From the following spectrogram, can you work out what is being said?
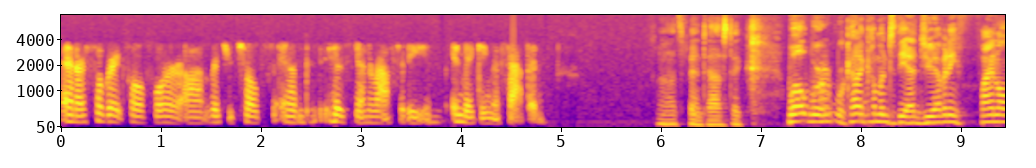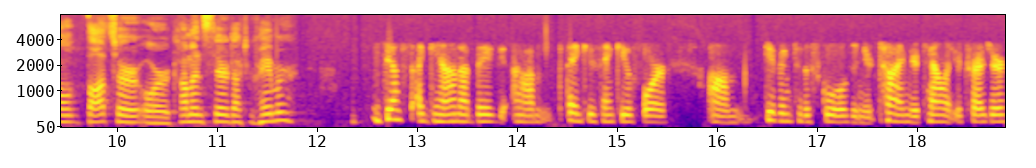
and are so grateful for um, Richard Schulze and his generosity in, in making this happen. Oh, that's fantastic. Well, we're, we're kind of coming to the end. Do you have any final thoughts or, or comments there, Dr. Kramer? Just again, a big um, thank you, thank you for um, giving to the schools and your time, your talent, your treasure,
